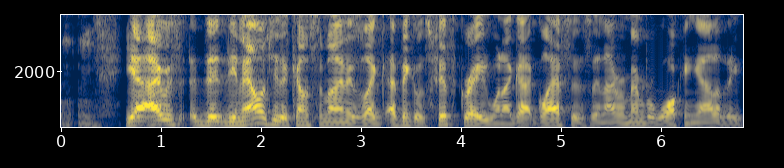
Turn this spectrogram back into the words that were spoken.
yeah, I was, the, the analogy that comes to mind, it was like, I think it was fifth grade when I got glasses, and I remember walking out of the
